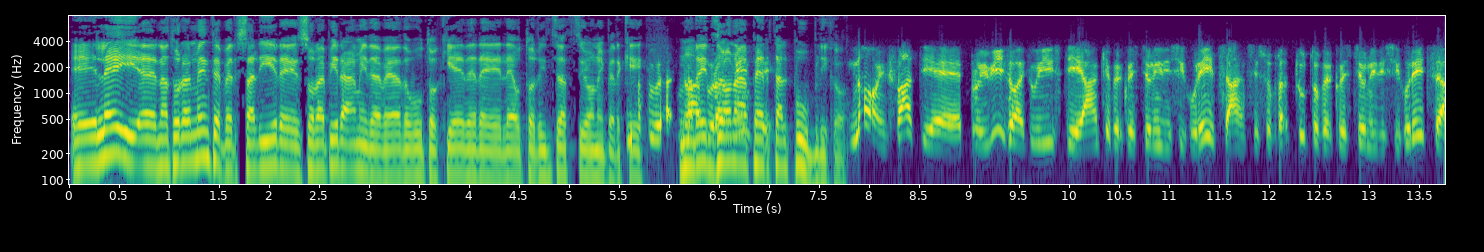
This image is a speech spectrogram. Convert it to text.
E lei eh, naturalmente per salire sulla piramide aveva dovuto chiedere le autorizzazioni perché Natura- non è zona aperta al pubblico. No, infatti è proibito ai turisti anche per questioni di sicurezza, anzi soprattutto per questioni di sicurezza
